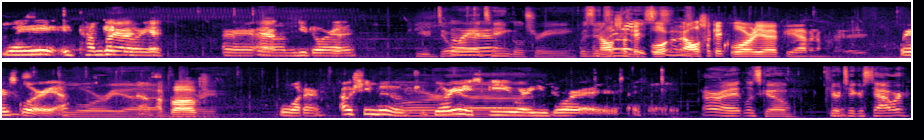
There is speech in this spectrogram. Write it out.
Wait, come get Oh, yeah, Gloria. yeah. Or, Yeah. um, Eudora. Eudora Gloria. Tangletree. Was And also get also get Gloria if you haven't already. Where's Gloria? Gloria. Above. Gloria. Water. Oh, she moved. Gloria used to be where Eudora is, I think. All right, let's go. Caretaker's Tower.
